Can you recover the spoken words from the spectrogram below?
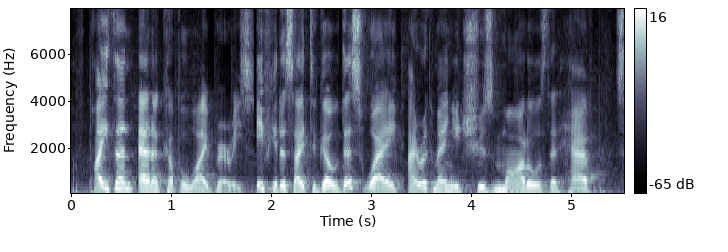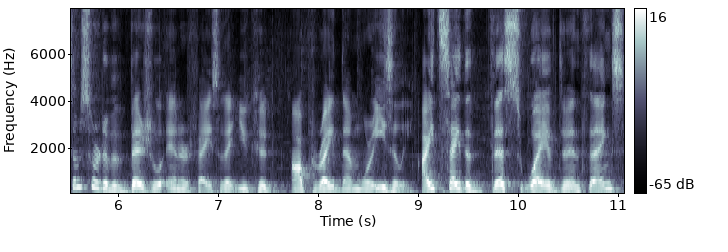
of Python and a couple libraries. If you decide to go this way, I recommend you choose models that have some sort of a visual interface so that you could operate them more easily. I'd say that this way of doing things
